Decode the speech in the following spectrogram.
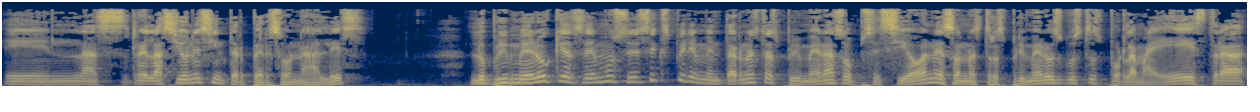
en las relaciones interpersonales, lo primero que hacemos es experimentar nuestras primeras obsesiones o nuestros primeros gustos por la maestra,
